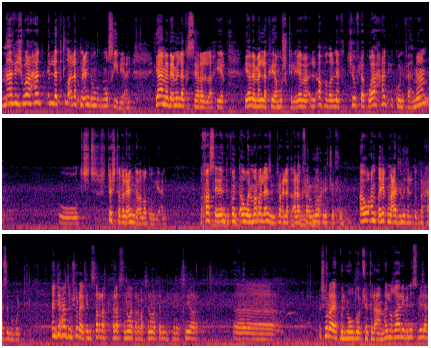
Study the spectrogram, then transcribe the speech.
ما فيش واحد إلا تطلع لك من عنده مصيبة يعني. يا اما بيعمل لك السيارة للأخير يا بيعمل لك فيها مشكلة يا اما الأفضل إنك تشوف لك واحد يكون فهمان وتشتغل عنده على طول يعني. وخاصة إذا أنت كنت أول مرة لازم تروح لك على أكثر من واحد تشوفه. أو عن طريق معرفة مثل الدكتور حازم بيقول. أنت حازم شو رأيك أنت صار لك ثلاث سنوات أربع سنوات تمت لك سيارة؟ آه شو رأيك بالموضوع بشكل عام؟ هل غالي بالنسبة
